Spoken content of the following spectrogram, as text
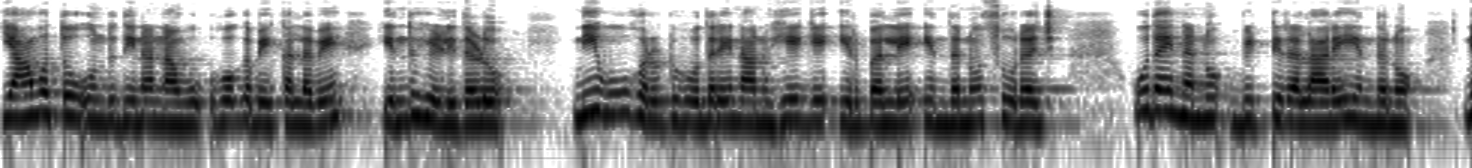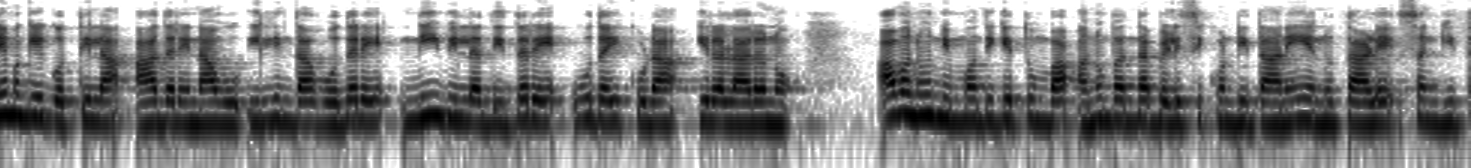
ಯಾವತ್ತೋ ಒಂದು ದಿನ ನಾವು ಹೋಗಬೇಕಲ್ಲವೇ? ಎಂದು ಹೇಳಿದಳು. ನೀವು ಹೊರಟು ಹೋದರೆ ನಾನು ಹೇಗೆ ಇರಬಲ್ಲೆ? ಎಂದನು ಸೂರಜ್. ಉದಯ್ನನ್ನು ಬಿಟ್ಟಿರಲಾರೆ? ಎಂದನು. ನಿಮಗೆ ಗೊತ್ತಿಲ್ಲ. ಆದರೆ ನಾವು ಇಲ್ಲಿಂದ ಹೋದರೆ ನೀವಿಲ್ಲದಿದ್ದರೆ ಉದಯ್ ಕೂಡ ಇರಲಾರನು. ಅವನು ನಿಮ್ಮೊಂದಿಗೆ ತುಂಬ ಅನುಬಂಧ ಬೆಳೆಸಿಕೊಂಡಿದ್ದಾನೆ ಎನ್ನುತ್ತಾಳೆ ಸಂಗೀತ.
